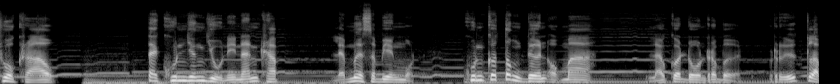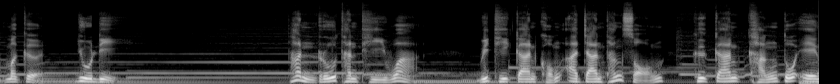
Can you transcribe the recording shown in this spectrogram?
ชั่วคราว แต่คุณยังอยู่ในนั้นครับ และเมื่อเสบียงหมด คุณก็ต้องเดินออกมา แล้วก็โดนระเบิดหรือกลับมาเกิดอยู่ดี ท่านรู้ทันทีว่า วิธีการของอาจารย์ทั้งสอง คือการขังตัวเอง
